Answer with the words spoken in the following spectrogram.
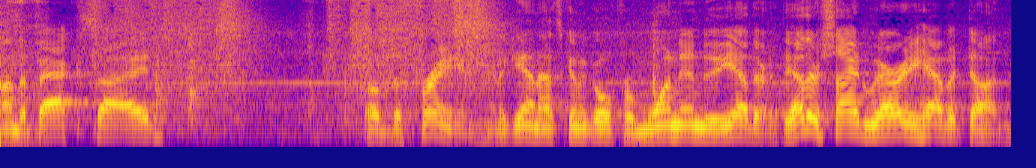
on the back side of the frame. And again, that's gonna go from one end to the other. The other side, we already have it done.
